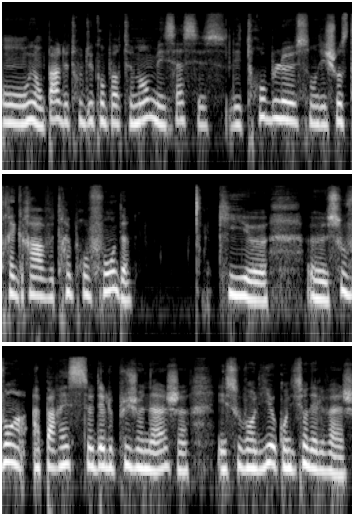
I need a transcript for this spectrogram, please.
on, oui, on parle de troubles du comportement, mais ça, c'est, les troubles sont des choses très graves, très profondes qui euh, euh, souvent apparaissent dès le plus jeune âge et souvent liées aux conditions d'élevage.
